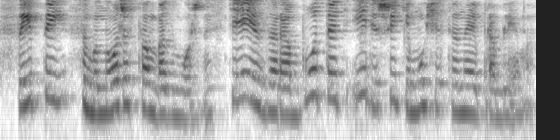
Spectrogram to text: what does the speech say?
сытый, с множеством возможностей заработать и решить имущественные проблемы.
